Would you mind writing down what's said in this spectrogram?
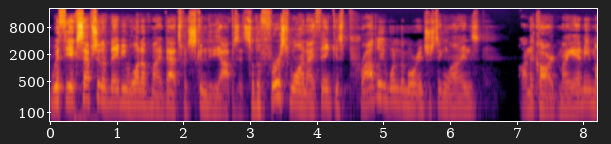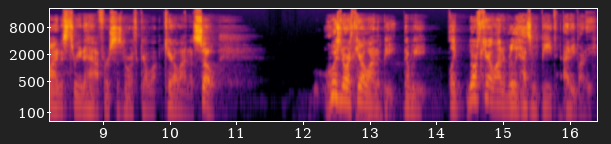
with the exception of maybe one of my bets, which is going to be the opposite. So the first one I think is probably one of the more interesting lines on the card: Miami minus three and a half versus North Carolina. So, who has North Carolina beat? That we like. North Carolina really hasn't beat anybody.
